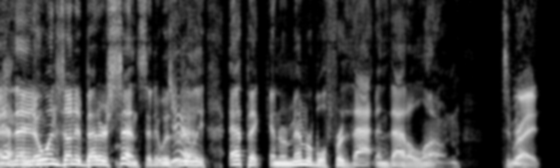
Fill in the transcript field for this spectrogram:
Yeah, And then no one's done it better since, and it was Yeah. really epic and memorable for that and that alone. To me. right.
